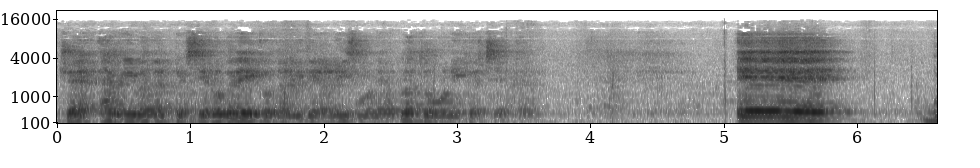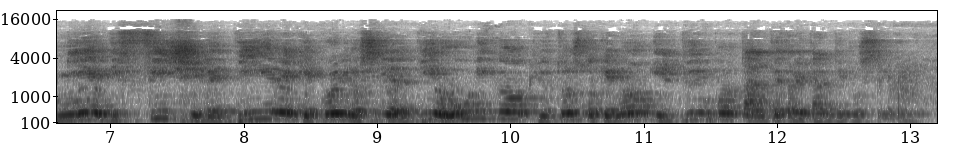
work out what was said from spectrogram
cioè arriva dal pensiero greco, dall'idealismo neoplatonico, eccetera eh, mi è difficile dire che quello sia il Dio unico piuttosto che non il più importante tra i tanti possibili.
